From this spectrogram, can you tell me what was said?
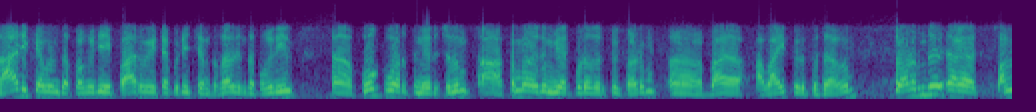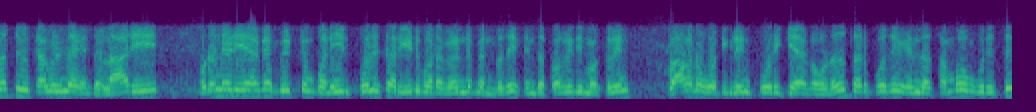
லாரி கவிழ்ந்த பகுதியை பார்வையிட்டபடி சென்றதால் இந்த பகுதியில் போக்குவரத்து நெரிசலும் அசம்பாவிதம் ஏற்படுவதற்கு கடும் வாய்ப்பு இருப்பதாகவும் தொடர்ந்து அஹ், பள்ளத்தில் கவிழ்ந்த இந்த லாரியை உடனடியாக மீட்கும் பணியில் போலீசார் ஈடுபட வேண்டும் என்பது இந்த பகுதி மக்களின் வாகன ஓட்டிகளின் கோரிக்கையாக உள்ளது. தற்போது இந்த சம்பவம் குறித்து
